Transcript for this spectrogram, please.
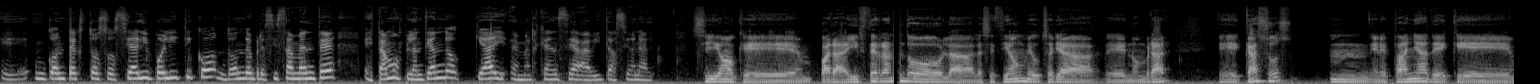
un contexto social y político donde precisamente estamos planteando que hay emergencia habitacional. Sí, aunque para ir cerrando la, la me gustaría nombrar casos Mm, en España de que,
